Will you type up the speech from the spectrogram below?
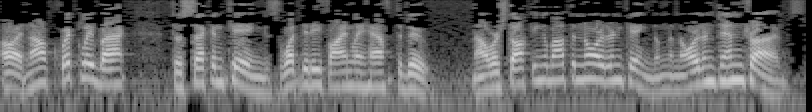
All right, now quickly back to 2 Kings. What did he finally have to do? Now we're talking about the northern kingdom, the northern ten tribes.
